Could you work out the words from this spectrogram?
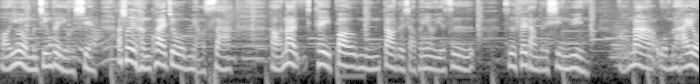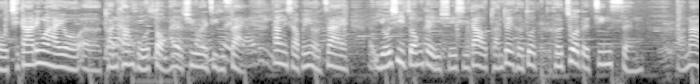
哦，因为我们经费有限啊，所以很快就秒杀。好，那可以报名到的小朋友也是是非常的幸运。好，那我们还有其他，另外还有呃团康活动，还有趣味竞赛，让小朋友在游戏中可以学习到团队合作合作的精神。好，那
